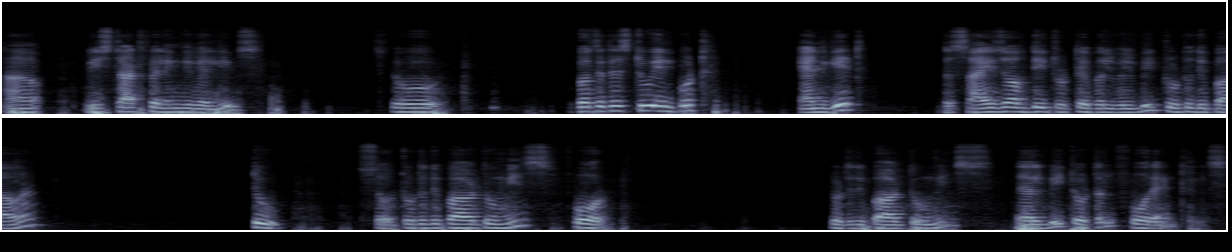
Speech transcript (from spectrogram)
now we start filling the values. So because it is two input AND gate the size of the truth table will be 2 to the power 2 so 2 to the power 2 means 4 2 to the power 2 means there will be total 4 entries.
